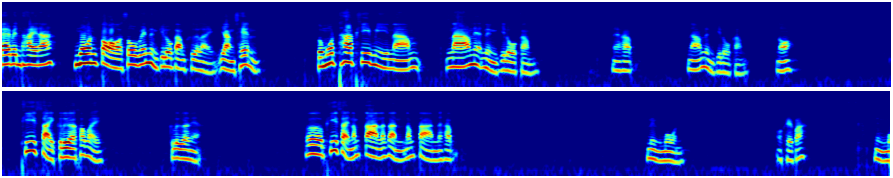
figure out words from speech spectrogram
ลเป็นไทยนะโมลต่อโซเวน1กิโลกรัมคืออะไร อย่างเช่น สมมุติถ้าพี่มีน้ำน้ำเนี่ย1กิโลกรัมนะครับ น้ำหนึ่งกิโลกรัมเนาะพี่ใส่เกลือเข้าไป เกลือเนี่ยเออพี่ใส่น้ำตาลแล้วกันน้ำตาลนะครับหนึ่งโมลโอเคปะหนึ่งโม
